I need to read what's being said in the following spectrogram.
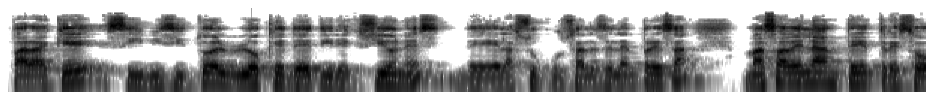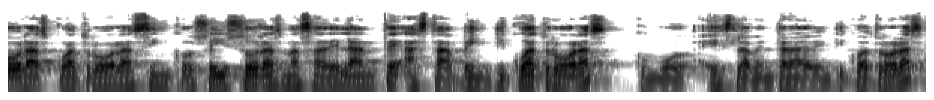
para que si visitó el bloque de direcciones de las sucursales de la empresa, más adelante, 3 horas, 4 horas, 5, 6 horas más adelante, hasta 24 horas, como es la ventana de 24 horas,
